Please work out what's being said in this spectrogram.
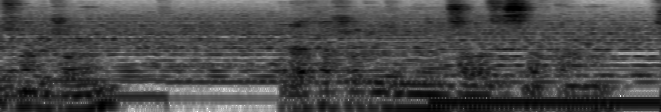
Znam wieczorem. Radka przewidziała cała ze snopkami. No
